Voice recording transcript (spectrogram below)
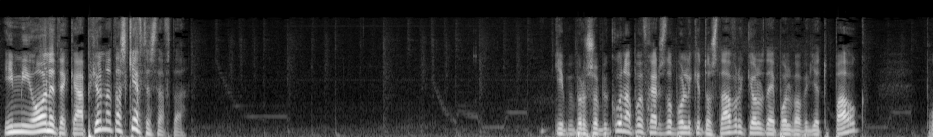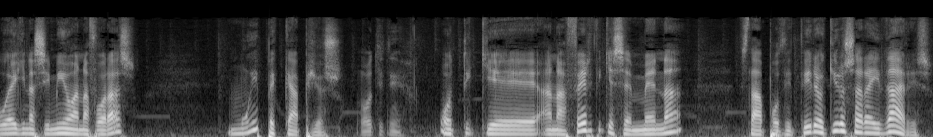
ή μειώνεται κάποιον να τα σκέφτεστε αυτά. Και επί προσωπικού να πω ευχαριστώ πολύ και τον Σταύρο και όλα τα υπόλοιπα παιδιά του ΠΑΟΚ που έγινα σημείο αναφοράς. Μου είπε κάποιος Ό,τι τι; ότι και αναφέρθηκε σε μένα στα αποδητήρια ο κύριος Σαραϊδάρης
